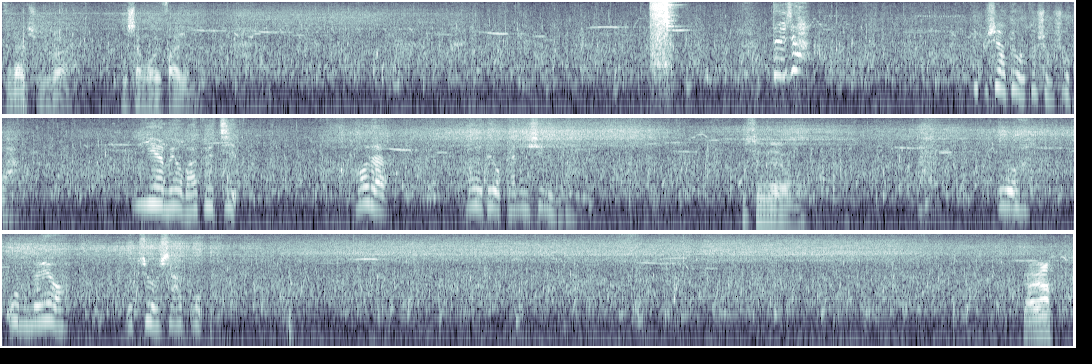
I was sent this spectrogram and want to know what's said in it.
赶紧取出来，你伤口会发炎的。等一下，你不是要给我做手术吧？你也没有麻醉剂，好歹好歹得有排宁心灵吧？你现在有吗？我我没有，我只有纱布。看看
